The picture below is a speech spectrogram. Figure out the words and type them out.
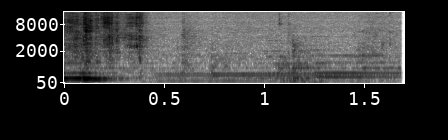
Mm.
